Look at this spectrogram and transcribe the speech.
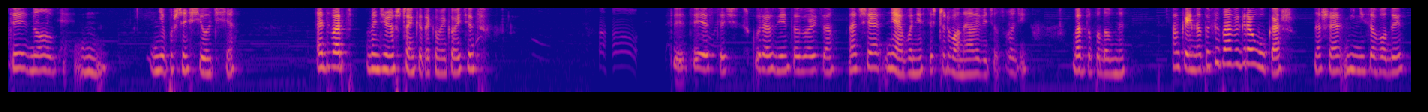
ty, no, mm, nie poszczęściło ci się. Edward będzie miał szczękę taką jak ojciec. Ty, ty jesteś skóra zdjęta z ojca. Znaczy, nie, bo nie jesteś czerwony, ale wiecie o co chodzi. Bardzo podobny. Okej, no to chyba wygrał Łukasz. Nasze mini zawody.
